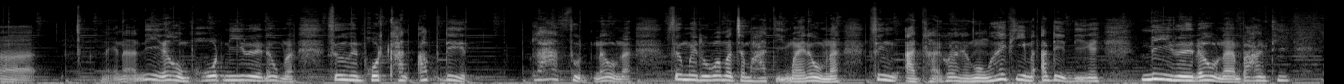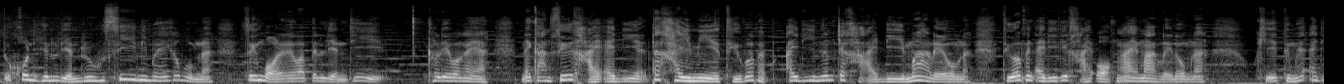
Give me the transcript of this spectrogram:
อ่า ไหนนะนี่นะผมโพสต์นี้เลยนะผมนะซึ่งเป็นโพสต์การอัปเดตล่าสุดนะผมนะ ซึ่งไม่รู้ว่ามันจะมาจริงไหมนะผมนะ ซึ่งอาจหลายคนอาจจะงงเฮ้ยพี่มันอัปเดตดีไง นี่เลยนะผมนะบางที่ทุกคนเห็นเหรียญรูซี่นี่ไหมครับผมนะ ซึ่งบอกเลยว่าเป็นเหรียญที่เขาเรียกว่าไงอะในการซื้อขาย ID อะถ้าใครมีถือว่าแบบ ID นั้นจะขายดีมากเลยผมนะ ถือว่าเป็น ID ที่ขายออกง่ายมากเลยนะผมนะ โอเค ถึงแม้ ID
